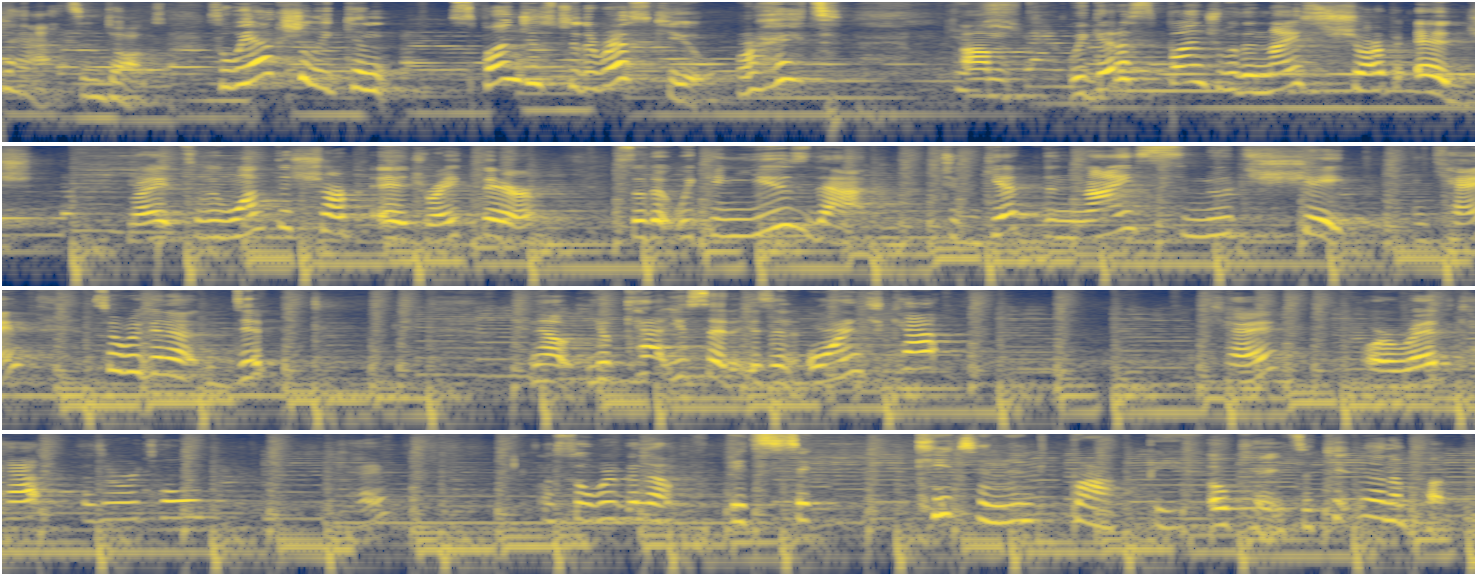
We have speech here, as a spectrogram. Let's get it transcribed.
cats and dogs. So we actually can sponges to the rescue, right? Um, we get a sponge with a nice sharp edge, right? So we want the sharp edge right there so that we can use that to get the nice smooth shape, okay? So we're gonna dip. Now, your cat, you said, is an orange cat, okay? Or a red cat, as we were told, okay? So we're gonna It's a kitten and puppy. Okay, it's a kitten and a puppy.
